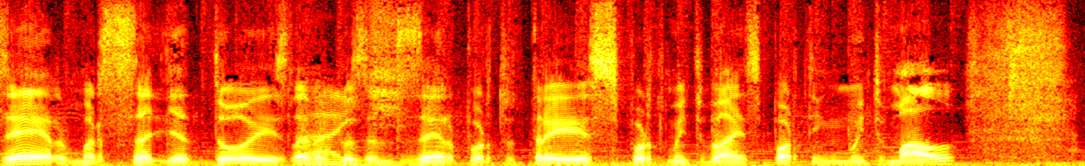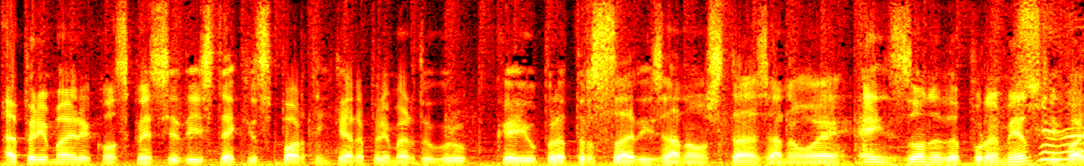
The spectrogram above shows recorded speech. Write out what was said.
0, Marselha 2, Leverkusen 0, Porto 3, Porto muito bem, Sporting muito mal. A primeira consequência disto é que o Sporting, que era primeiro do grupo, caiu para terceiro e já não está, já não é, em zona de apuramento e vai,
